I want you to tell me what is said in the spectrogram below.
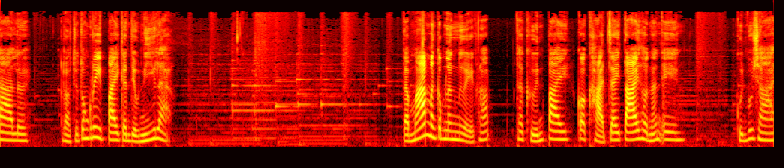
ลาเลย เราจะต้องรีบไปกันเดี๋ยวนี้แหละ แต่ม้ามันกำลังเหนื่อยครับ ถ้าขืนไปก็ขาดใจตายเท่านั้นเอง คุณผู้ชาย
